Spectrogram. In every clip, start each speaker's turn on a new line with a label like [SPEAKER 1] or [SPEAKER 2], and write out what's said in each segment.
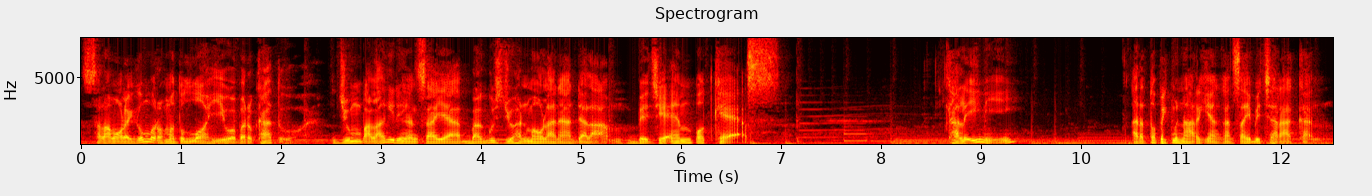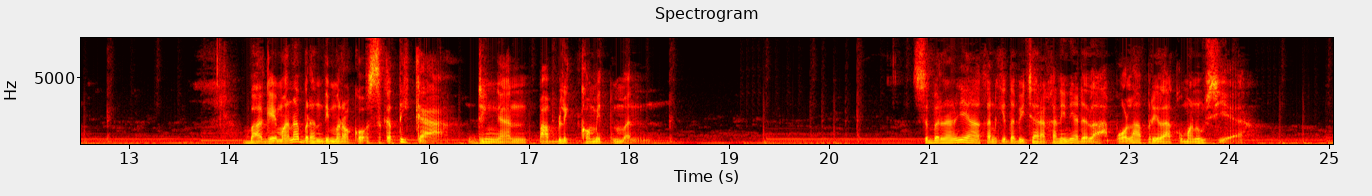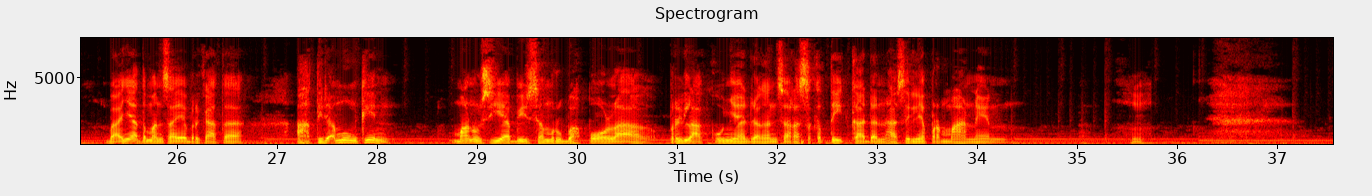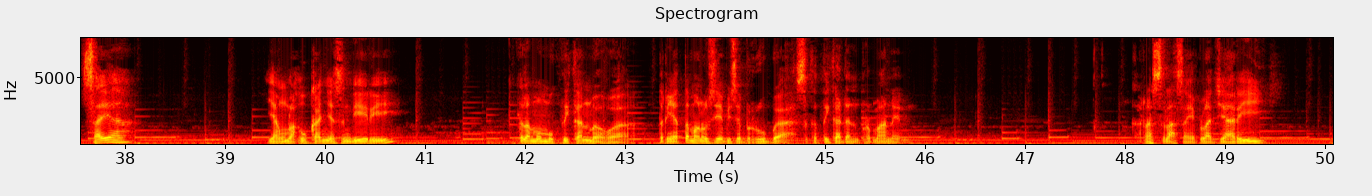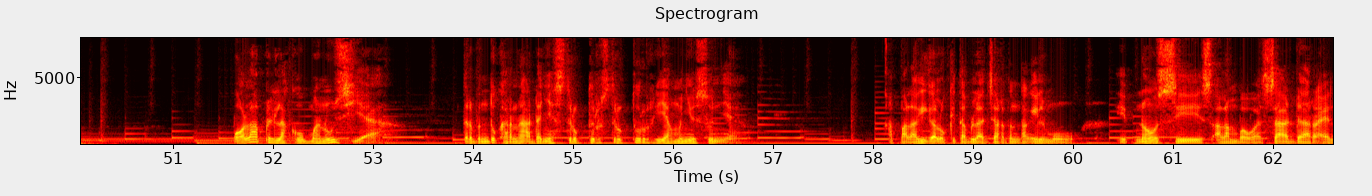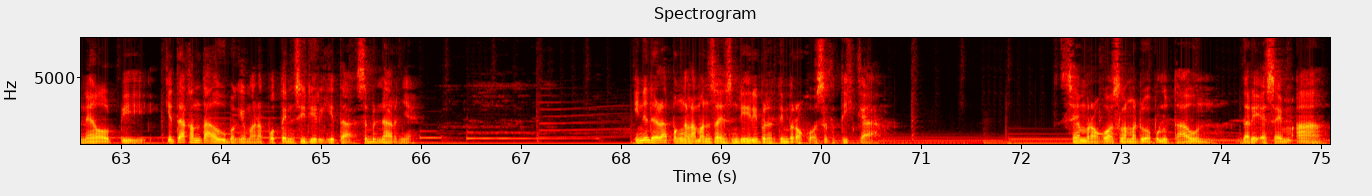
[SPEAKER 1] Assalamualaikum warahmatullahi wabarakatuh. Jumpa lagi dengan saya Bagus Johan Maulana dalam BJM Podcast. Kali ini ada topik menarik yang akan saya bicarakan. Bagaimana berhenti merokok seketika dengan public commitment? Sebenarnya yang akan kita bicarakan ini adalah pola perilaku manusia. Banyak teman saya berkata, "Ah, tidak mungkin manusia bisa merubah pola perilakunya dengan cara seketika dan hasilnya permanen. Hmm. Saya yang melakukannya sendiri telah membuktikan bahwa ternyata manusia bisa berubah seketika dan permanen. Karena setelah saya pelajari, pola perilaku manusia terbentuk karena adanya struktur-struktur yang menyusunnya. Apalagi kalau kita belajar tentang ilmu hipnosis, alam bawah sadar, NLP, kita akan tahu bagaimana potensi diri kita sebenarnya. Ini adalah pengalaman saya sendiri berhenti merokok seketika. Saya merokok selama 20 tahun dari SMA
